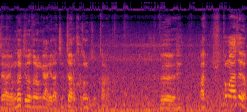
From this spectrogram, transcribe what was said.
제가 영상 찍어서 그런 게 아니라 진짜로 가성비 좋다. 그, 아, 통화하세요.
